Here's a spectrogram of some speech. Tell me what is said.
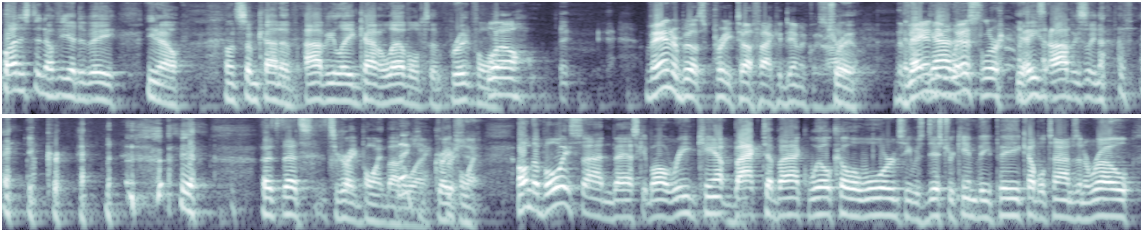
well, I just didn't know if you had to be, you know, on some kind of Ivy League kind of level to root for. Well, Vanderbilt's pretty tough academically, right? True. The And that Vandy that- Whistler. yeah, he's obviously not a Vandy grad. yeah, that's that's that's a great point, by Thank the way. you. Great Appreciate point. On the boys' side in basketball, Reed Camp back-to-back Wilco awards. He was district MVP a couple times in a row.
